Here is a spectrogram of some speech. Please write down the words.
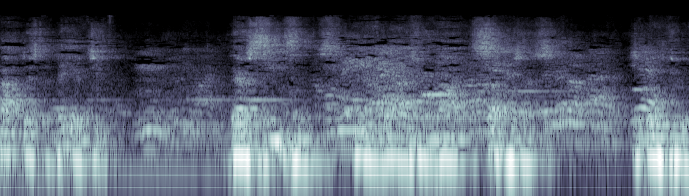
about this today or two. There are seasons in our lives when God suffers us to go through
